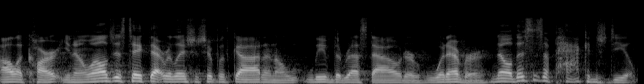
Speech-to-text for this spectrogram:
a la carte, you know, well, I'll just take that relationship with God and I'll leave the rest out or whatever. No, this is a package deal.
